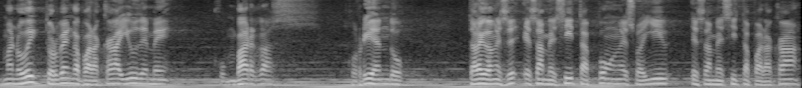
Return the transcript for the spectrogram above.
hermano Víctor, venga para acá, ayúdeme con Vargas, corriendo. Traigan esa mesita, pongan eso allí, esa mesita para acá.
